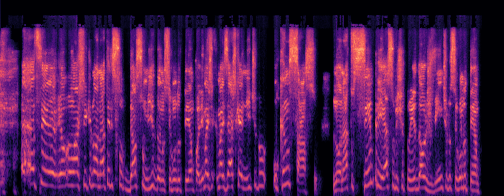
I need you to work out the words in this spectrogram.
É, assim, eu, eu achei que Nonato ele deu uma sumida no segundo tempo ali, mas, mas acho que é nítido o cansaço. Nonato sempre é substituído aos 20 do segundo tempo.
